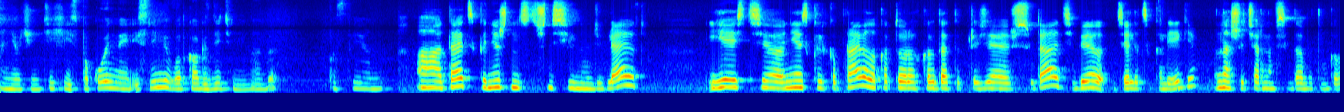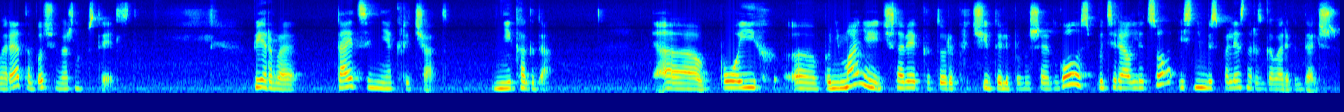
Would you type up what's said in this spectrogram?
Они очень тихие, спокойные, и с ними вот как с детьми надо постоянно. А, тайцы, конечно, достаточно сильно удивляют. Есть э, несколько правил, о которых, когда ты приезжаешь сюда, тебе делятся коллеги. Наши HR всегда об этом говорят, об очень важных обстоятельствах. Первое. Тайцы не кричат. Никогда. Э, По их э, пониманию, человек, который кричит или повышает голос, потерял лицо, и с ним бесполезно разговаривать дальше.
